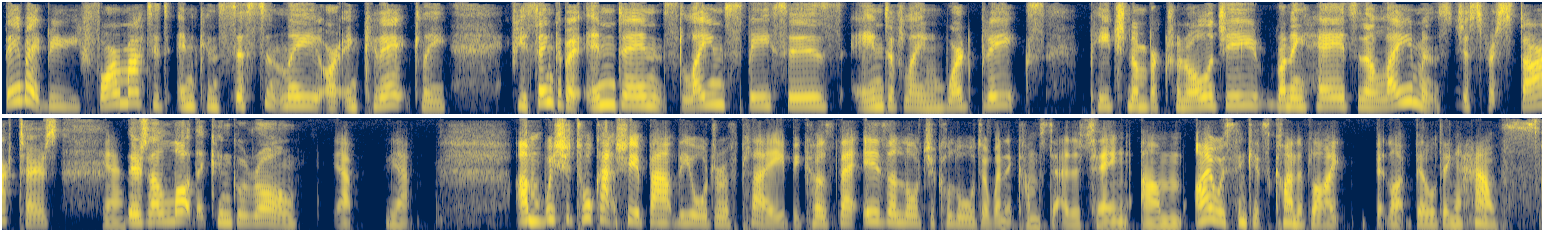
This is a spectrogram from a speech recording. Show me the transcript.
they might be formatted inconsistently or incorrectly. If you think about indents, line spaces, end of line word breaks, page number chronology, running heads, and alignments, just for starters, Yeah. there's a lot that can go wrong. Yeah, yeah. Um, we should talk actually about the order of play because there is a logical order when it comes to editing. Um, I always think it's kind of like a bit like building a house.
